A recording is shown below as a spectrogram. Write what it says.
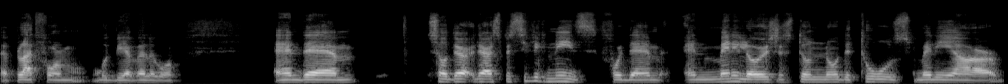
uh, platform would be available. And um, so there, there are specific needs for them, and many lawyers just don't know the tools. Many are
